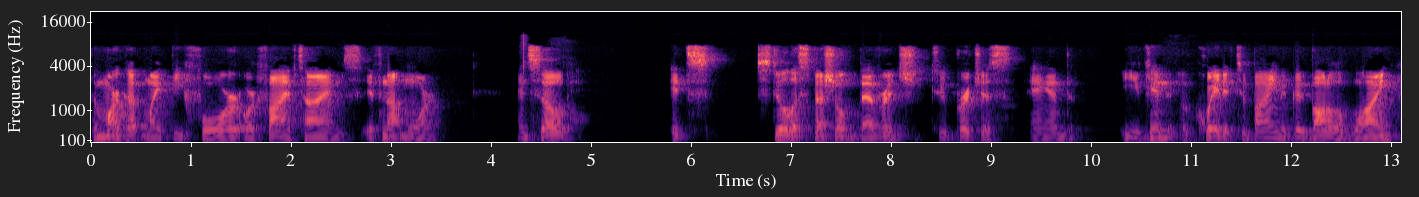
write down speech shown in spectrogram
the markup might be four or five times, if not more. And so it's still a special beverage to purchase, and you can equate it to buying a good bottle of wine.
